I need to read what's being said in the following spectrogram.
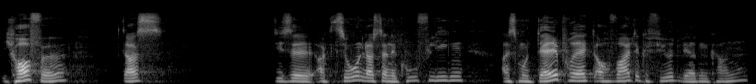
ich hoffe, dass diese Aktion Lass deine Kuh fliegen als Modellprojekt auch weitergeführt werden kann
